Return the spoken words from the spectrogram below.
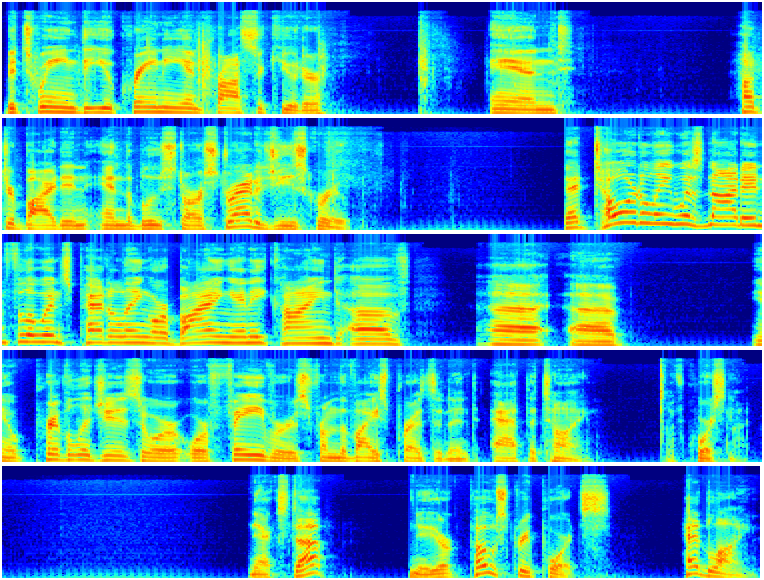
between the Ukrainian prosecutor and Hunter Biden and the Blue Star Strategies Group. That totally was not influence peddling or buying any kind of uh, uh, you know, privileges or, or favors from the vice president at the time. Of course not. Next up, New York Post reports headline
